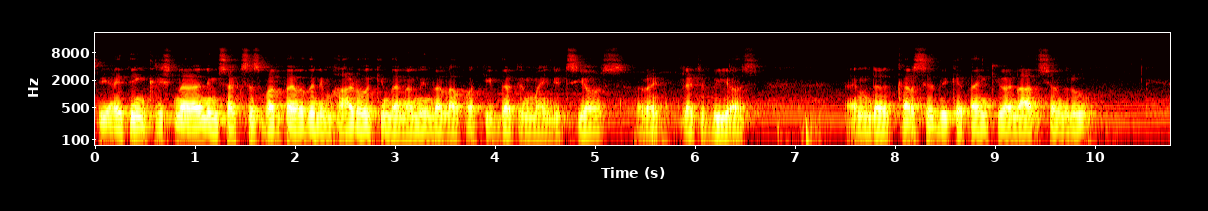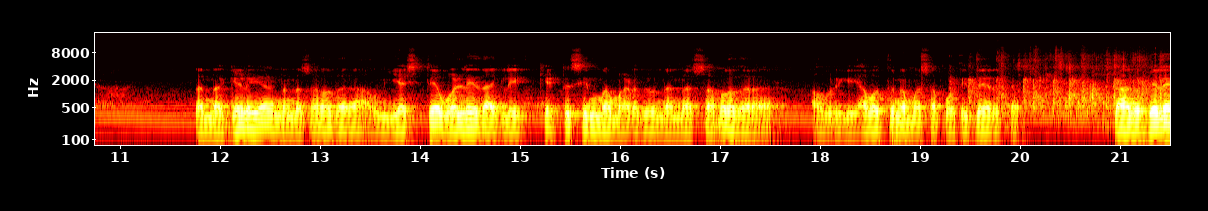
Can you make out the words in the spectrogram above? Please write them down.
ಸಿ ಐ ಥಿಂಕ್ ಕೃಷ್ಣ ನಿಮ್ಮ ಸಕ್ಸಸ್ ಬರ್ತಾ ಇರೋದು ನಿಮ್ಮ ಹಾರ್ಡ್ ವರ್ಕಿಂದ ನನ್ನಿಂದಲ್ಲಪ್ಪ keep that in mind it's yours right let it be yours and ಕರೆಸಿದ್ದಕ್ಕೆ thank you and R Chandru ನನ್ನ ಗೆಳೆಯ, ನನ್ನ ಸಹೋದರ, ಅವನು ಎಷ್ಟೇ ಒಳ್ಳೆಯದಾಗಲಿ ಕೆಟ್ಟ ಸಿನಿಮಾ ಮಾಡಿದ್ರು ನನ್ನ ಸಹೋದರ, ಅವರಿಗೆ ಯಾವತ್ತೂ ನಮ್ಮ ಸಪೋರ್ಟ್ ಇದ್ದೇ ಇರುತ್ತೆ. ನಾನು ಬೆಲೆ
